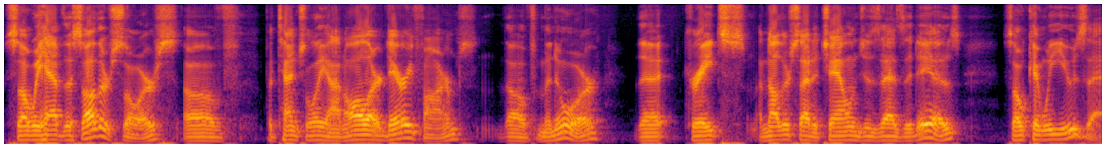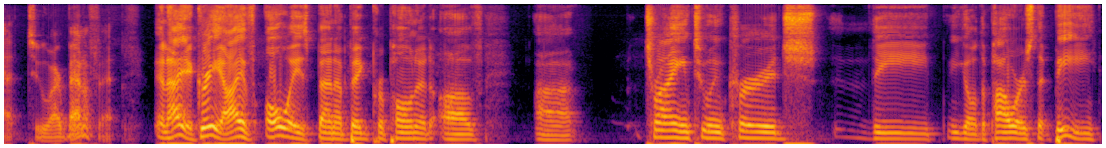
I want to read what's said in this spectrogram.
so we have this other source of potentially on all our dairy farms of manure that creates another set of challenges as it is. So can we use that to our benefit? And I agree. I've always been a big proponent of uh, trying to encourage the you know the powers that be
